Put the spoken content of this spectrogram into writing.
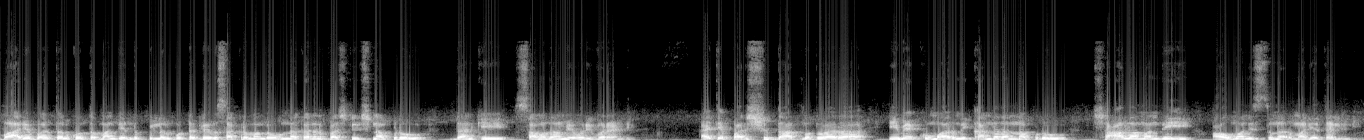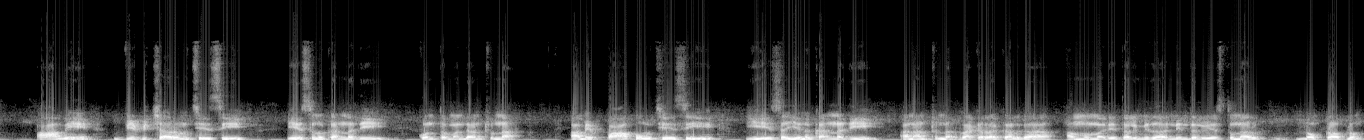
భార్య భర్తలు కొంతమంది ఎందుకు పిల్లలు పుట్టట్లేరు? సక్రమంగా ఉన్నాకనని ప్రశ్నించినప్పుడు దానికి సమాధానం ఎవరు ఇవ్వరండి? అయితే పరిశుద్ధాత్మ ద్వారా ఈమె కుమారుని కన్నదన్నప్పుడు చాలామంది అవమానిస్తున్నారు మరియ తల్లిని. ఆమె వ్యభిచారం చేసి యేసును కన్నది కొంతమంది అంటున్నారు. ఆమె పాపము చేసి ఏసయ్యను కన్నది. అని అంటున్నారు. రకరకాలుగా అమ్మ మర్యాదల మీద నిందలు వేస్తున్నారు. No problem.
